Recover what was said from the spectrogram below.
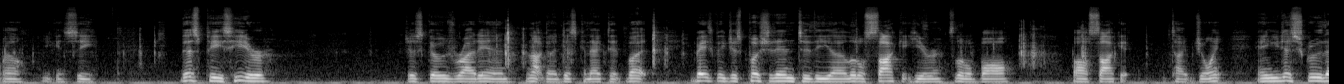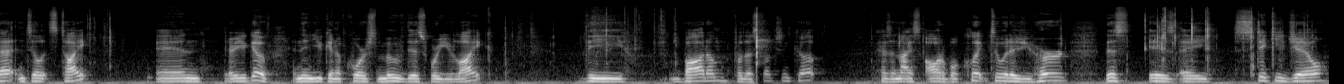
well you can see this piece here just goes right in. I'm not going to disconnect it but basically just push it into the uh, little socket here. It's a little ball ball socket type joint. And you just screw that until it's tight and there you go. And then you can of course move this where you like. The bottom for the suction cup has a nice audible click to it as you heard. This is a sticky gel.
